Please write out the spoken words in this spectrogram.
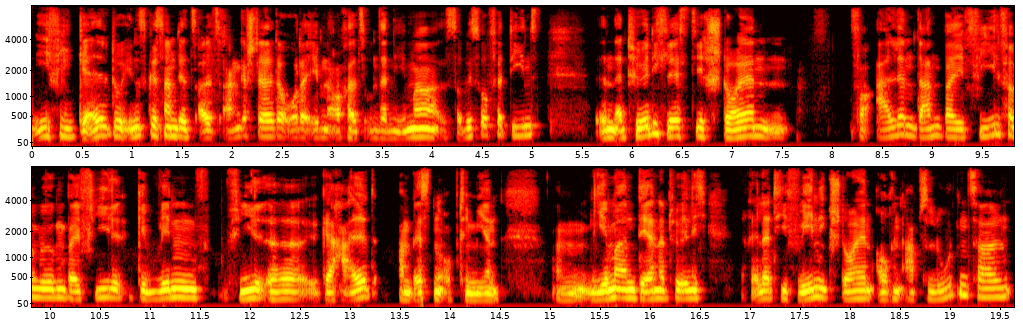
wie viel Geld du insgesamt jetzt als Angestellter oder eben auch als Unternehmer sowieso verdienst. Natürlich lässt sich Steuern vor allem dann bei viel Vermögen, bei viel Gewinn, viel äh, Gehalt am besten optimieren. Ähm, jemand, der natürlich relativ wenig Steuern auch in absoluten Zahlen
